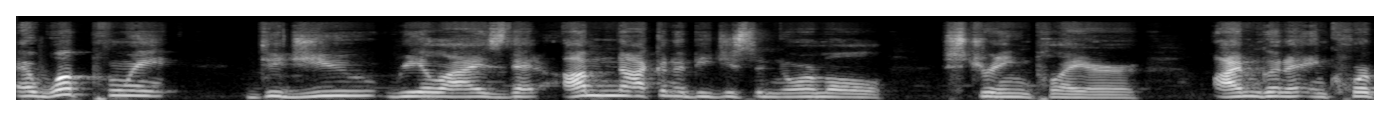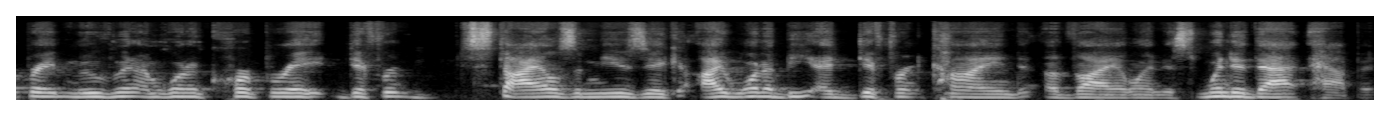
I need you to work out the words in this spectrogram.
at what point did you realize that I'm not going to be just a normal string player? I'm going to incorporate movement. I'm going to incorporate different styles of music. I want to be a different kind of violinist. When did that happen?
